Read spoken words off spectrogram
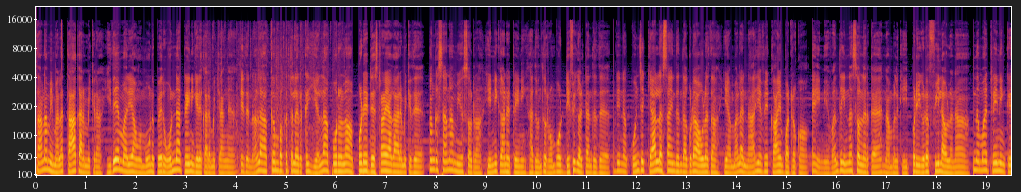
சனாமி மேல தாக்க ஆரம்பிக்கிறான். இதே மாதிரி அவங்க மூணு பேர் ஒன்னா ட்ரைனிங் எடுக்க ஆரம்பிக்கிறாங்க. இதனால அக்கம் பக்கத்துல இருக்க எல்லா பொருளும் அப்படியே டெஸ்ட்ராய் ஆக ஆரம்பிக்குது. அங்க சனாமியும் சொல்றான் இன்னைக்கான ட்ரைனிங் அது வந்து ரொம்ப டிஃபிகல்ட்டா இருந்தது. அப்படி நான் கொஞ்சம் கேர்லெஸ்ஸா இருந்திருந்தா கூட அவ்வளவுதான். என் மேல நிறையவே காயம் பட்டிருக்கோம். ஏய் நீ வந்து என்ன சொல்ல இருக்க நம்மளுக்கு இப்படி கூட ஃபீல் ஆகலனா இந்த மாதிரி ட்ரைனிங்க்கு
